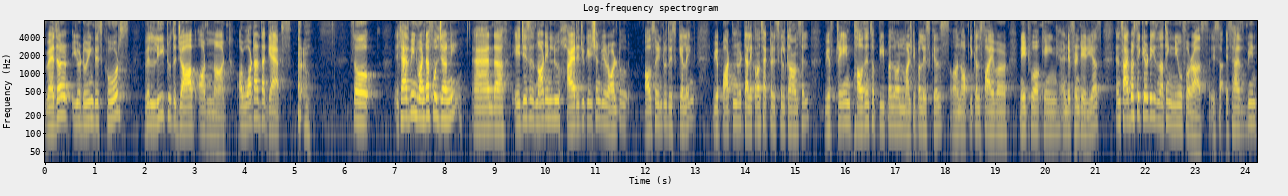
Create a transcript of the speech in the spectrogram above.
whether you're doing this course will lead to the job or not, or what are the gaps. so it has been wonderful journey. And uh, Aegis is not into higher education, we are also, also into the skilling. We are partnered with Telecom Sector Skill Council. We have trained thousands of people on multiple skills, on optical fiber, networking, and different areas. And cybersecurity is nothing new for us. It's, it has been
